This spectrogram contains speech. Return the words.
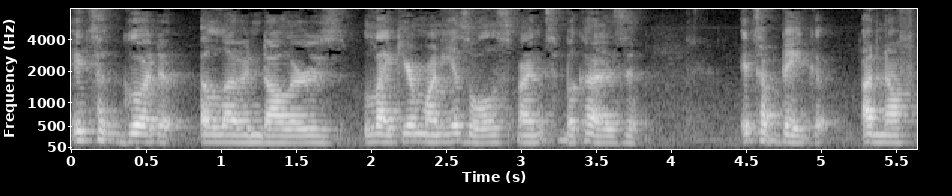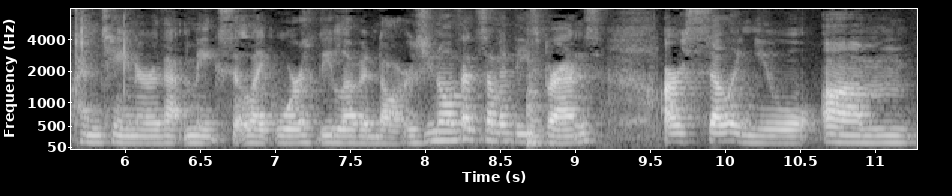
it's a good $11. Like your money is well spent because it's a big enough container that makes it like worth the $11. You know that some of these brands are selling you um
